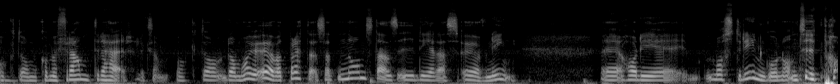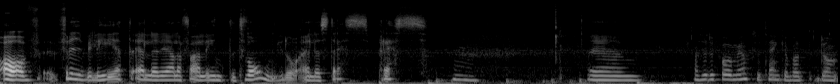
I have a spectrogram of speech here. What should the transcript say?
Och Mm. de kommer fram till det här. Liksom. Och de, de har ju övat på detta. Så att någonstans i deras övning eh, det, måste det ingå någon typ av frivillighet eller i alla fall inte tvång då, eller stress, press. Mm. Ehm, Alltså det får mig också tänka på att de,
